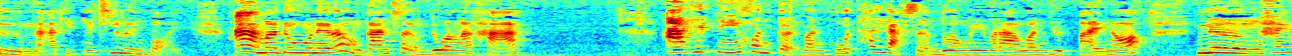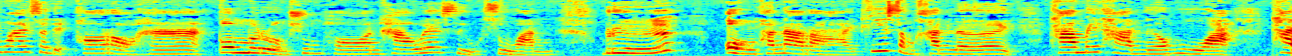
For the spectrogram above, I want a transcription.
ลืมนะอาทิตย์นี้ขี้ลืมบ่อย อะมาดูในเรื่องของการเสริมดวงนะคะอาทิตย์นี้คนเกิดวันพุธถ้าอยากเสริมดวงมีเวลาวันหยุดไปเนาะหนึ่งให้ไหว้เสด็จพ่อรอห้ากรมหลวงชุมพรท้าเวสสิวสวรรณหรือ องค์พระนารายณ์ที่สำคัญเลย ถ้าไม่ทานเนื้อวัว ไถ่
